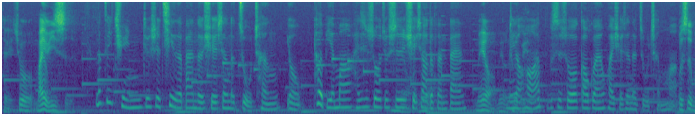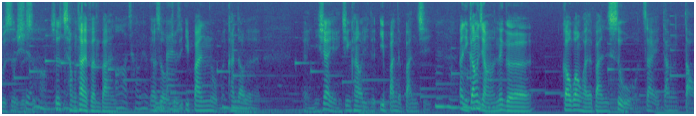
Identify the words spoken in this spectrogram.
对，就蛮有意思的。那这群就是企鹅班的学生的组成有特别吗？还是说就是学校的分班？没有没有没有哈，不是说高关怀学生的组成吗？不是不是不是，是常态分班。哦，常态分班。那时候就是一般我们看到的。哎，你现在已经看到一个一般的班级，那你刚刚讲的那个高关怀的班，是我在当导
